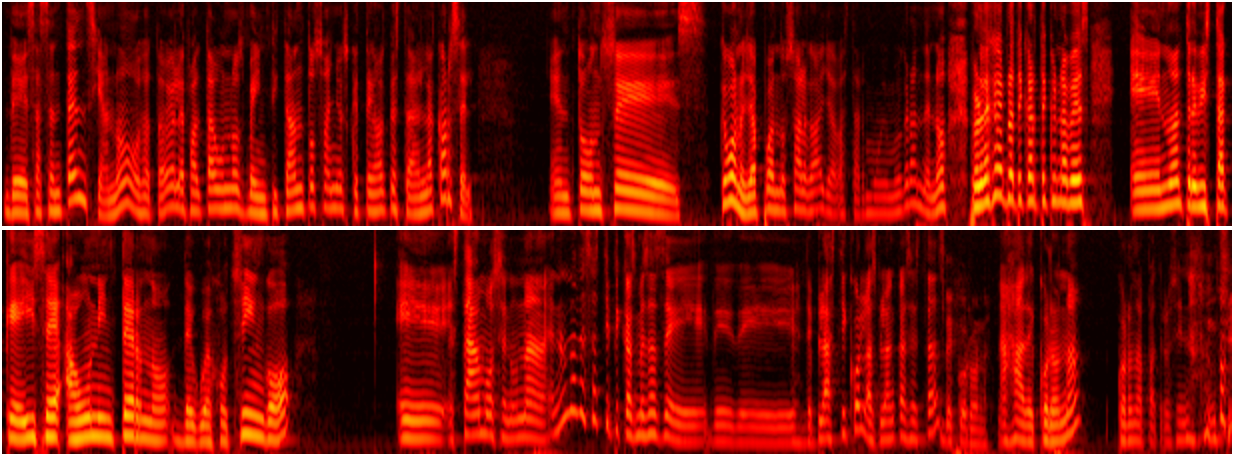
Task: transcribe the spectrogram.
de esa sentencia, ¿no? O sea, todavía le falta unos veintitantos años que tenga que estar en la cárcel. Entonces, que bueno, ya cuando salga ya va a estar muy, muy grande, ¿no? Pero déjame platicarte que una vez en una entrevista que hice a un interno de Huejotzingo, eh, estábamos en una, en una de esas típicas mesas de, de, de, plástico, las blancas estas. De Corona. Ajá, de Corona. Corona patrocina. Sí,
